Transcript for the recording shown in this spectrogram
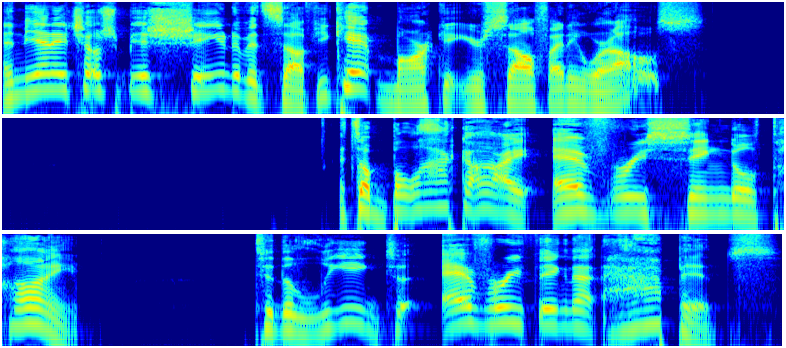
And the NHL should be ashamed of itself. You can't market yourself anywhere else. It's a black eye every single time to the league, to everything that happens.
